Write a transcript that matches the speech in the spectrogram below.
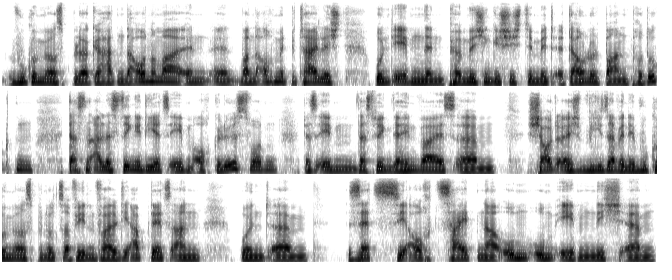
WooCommerce-Blöcke hatten da auch nochmal, in, in, waren da auch mit beteiligt und eben eine Permission-Geschichte mit äh, downloadbaren Produkten. Das sind alles Dinge, die jetzt eben auch gelöst wurden. Das eben deswegen der Hinweis, ähm, schaut euch, gesagt, wenn ihr WooCommerce benutzt, auf jeden Fall die Updates an und ähm, setzt sie auch zeitnah um, um eben nicht ähm,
